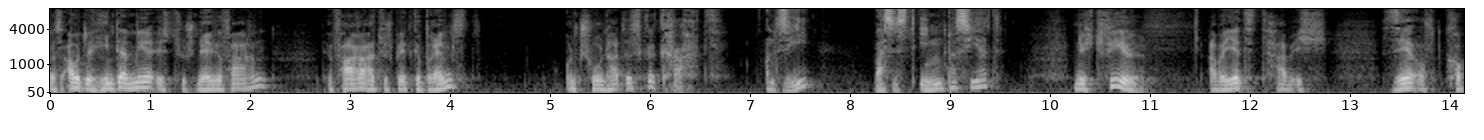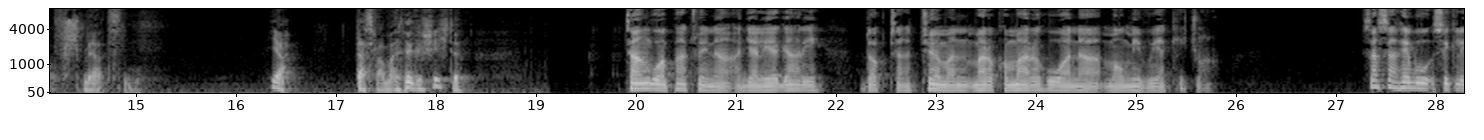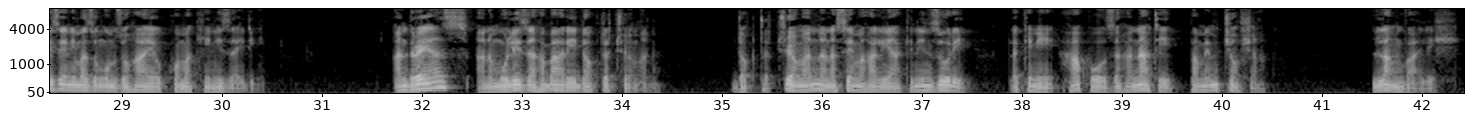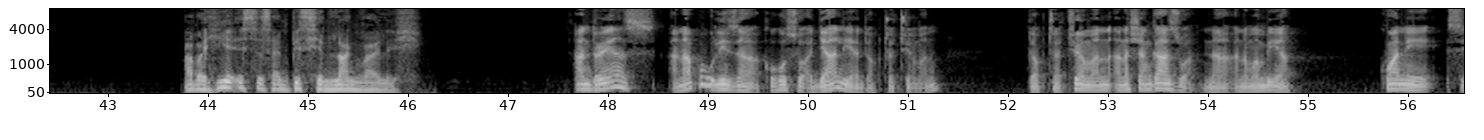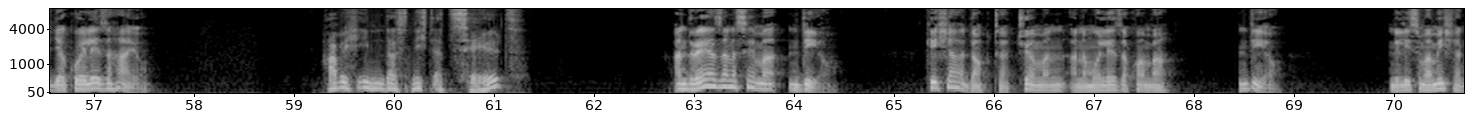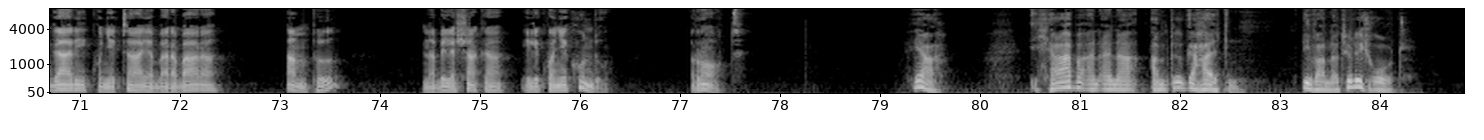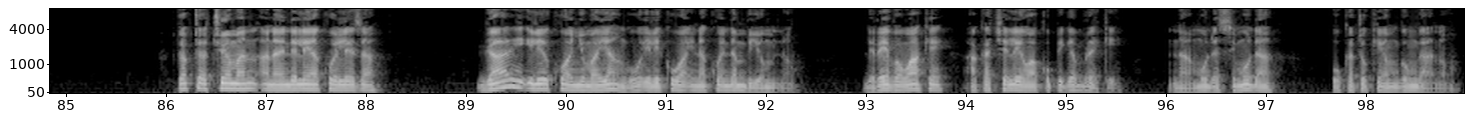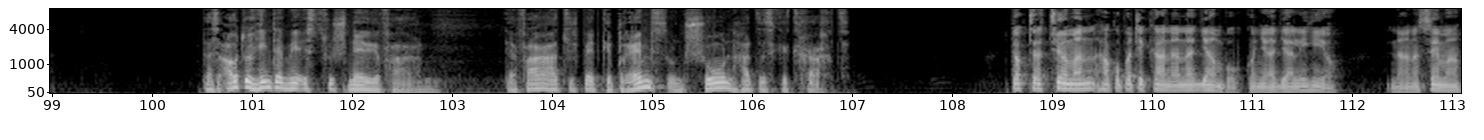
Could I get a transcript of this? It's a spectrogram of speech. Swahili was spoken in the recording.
Das Auto hinter mir ist zu schnell gefahren. Der Fahrer hat zu spät gebremst. Und schon hat es gekracht. Und Sie? Was ist Ihnen passiert? Nicht viel. Aber jetzt habe ich sehr oft Kopfschmerzen. Ja, das war meine Geschichte. tangu apatwe na ajali ya gari dr turman mara kwa mara huwa na maumivu ya kichwa sasa hebu sikilizeni mazungumzo hayo kwa makini zaidi. Andreas anamuuliza habari dr turman dr turman anasema hali yake ni nzuri lakini hapo zahanati pamemchosha. Langweilig. Aber hier ist es ein bisschen langweilig. andreas anapouliza kuhusu ajali ya dr turman dr turman anashangazwa na anamwambia kwani sijakueleza hayo Habe ich Ihnen das nicht erzählt? andreas anasema ndiyo kisha dr turman anamweleza kwamba ndiyo nilisimamisha gari kwenye taa ya barabara ampel na bila shaka ilikuwa nyekundu rot Ja, ich habe an einer Ampel gehalten. Die war natürlich rot. Dr turman anaendelea kueleza gari iliyokuwa nyuma yangu ilikuwa inakwenda mbio mno dereva wake akachelewa kupiga breki na muda si muda ukatokea mgongano Das Auto hinter mir ist zu schnell gefahren. Der Fahrer hat zu spät gebremst und schon hat es gekracht. dr turman hakupatikana na jambo kwenye ajali hiyo na anasema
